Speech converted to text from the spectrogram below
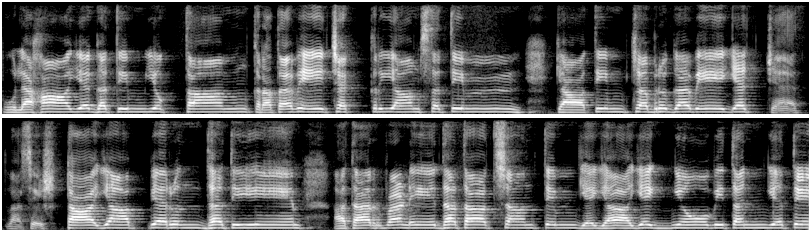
पुलहाय गतिं युक्तां क्रतवे च क्रियां सतिं ख्यातिं च भृगवे यच्छत् वसिष्ठायाप्यरुन्धति अथर्वणे दतात् शान्तिं यया यज्ञो वितन्यते।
